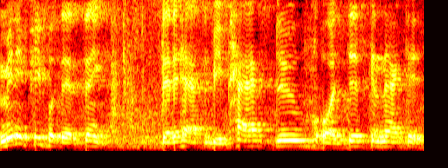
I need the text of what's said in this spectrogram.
many people that think that it has to be past due or it's disconnected,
